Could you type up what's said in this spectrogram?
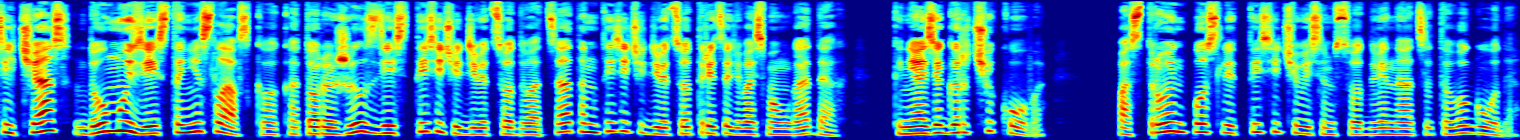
Сейчас дом-музей Станиславского, который жил здесь в 1920-1938 годах, князя Горчакова, построен после 1812 года.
